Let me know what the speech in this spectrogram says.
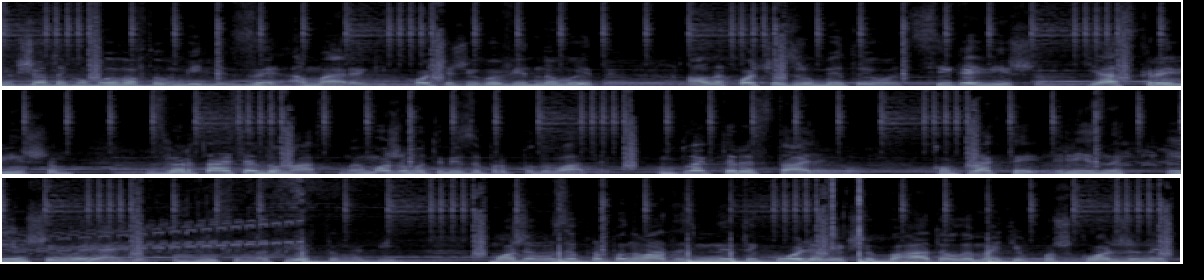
якщо ти купив автомобіль з Америки, хочеш його відновити, але хочеш зробити його цікавішим, яскравішим, звертайся до нас. Ми можемо тобі запропонувати комплекти рестайлінгу, комплекти різних інших варіантів обвісів на твій автомобіль. Можемо запропонувати змінити колір, якщо багато елементів пошкоджених,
